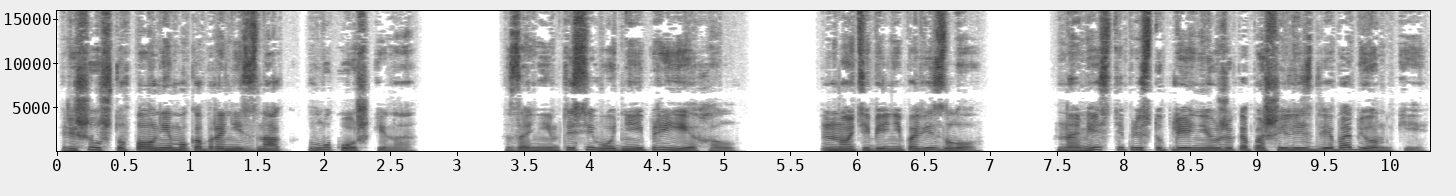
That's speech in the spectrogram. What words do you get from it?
решил, что вполне мог обронить знак в Лукошкина. За ним ты сегодня и приехал. Но тебе не повезло. На месте преступления уже копошились две бабенки,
